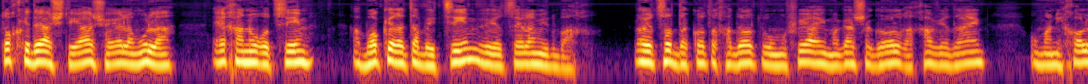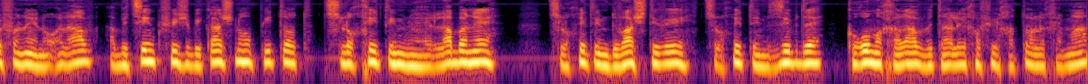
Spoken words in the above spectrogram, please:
תוך כדי השתייה שואל המולה איך אנו רוצים הבוקר את הביצים ויוצא למטבח. לא יוצאות דקות אחדות והוא מופיע עם מגש עגול, רחב ידיים ומניחו לפנינו. עליו הביצים כפי שביקשנו, פיתות, צלוחית עם אה, לבנה, צלוחית עם דבש טבעי, צלוחית עם זיבדה, קרום החלב בתהליך הפיכתו לחמאה,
